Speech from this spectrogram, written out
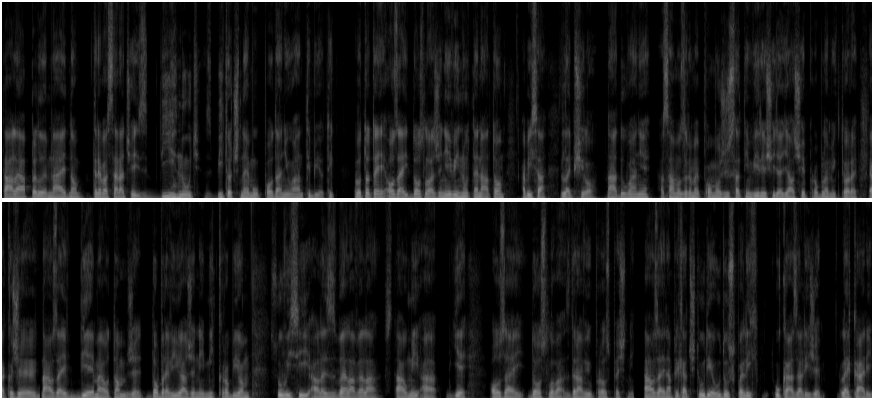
stále apelujem na jedno, treba sa radšej vyhnúť zbytočnému podaniu antibiotík. Lebo toto je ozaj doslova, že nevyhnutné na to, aby sa zlepšilo nadúvanie a samozrejme pomôžu sa tým vyriešiť aj ďalšie problémy, ktoré akože naozaj vieme o tom, že dobre vyvážený mikrobiom súvisí ale s veľa, veľa stavmi a je ozaj doslova zdraviu prospešný. Naozaj napríklad štúdie u dospelých ukázali, že lekári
